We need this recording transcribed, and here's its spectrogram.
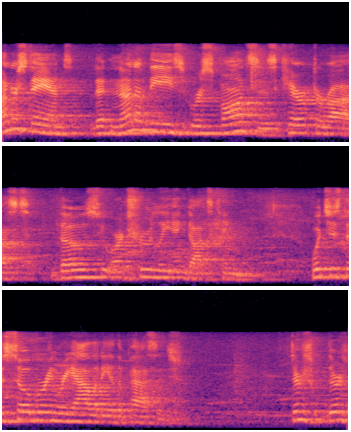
Understand that none of these responses characterized those who are truly in God's kingdom, which is the sobering reality of the passage. There's, there's,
